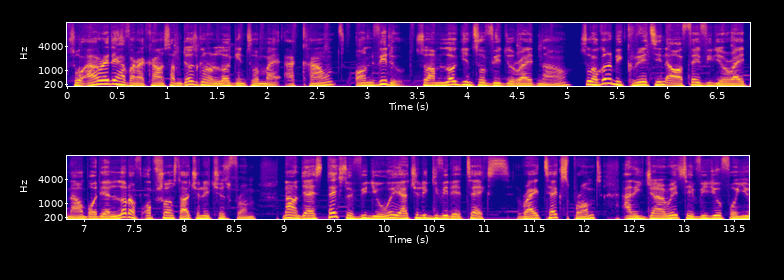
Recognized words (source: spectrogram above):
So i already have an account so i'm just going to log into my account on Vidu. So i'm logged into Vidu right now. So we're going to be creating our first video right now but there are a lot of options to actually choose from. Now there's text to video where you actually give it a text right? Text prompt and it generates a video for you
